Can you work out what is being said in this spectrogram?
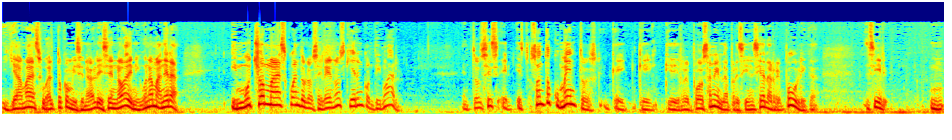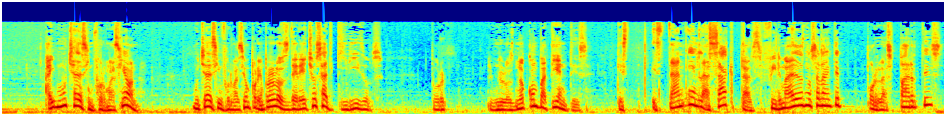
y llama a su alto comisionado y le dice, no, de ninguna manera. Y mucho más cuando los helenos quieren continuar. Entonces, estos son documentos que, que- que reposan en la presidencia de la República. Es decir, mm, hay mucha desinformación, mucha desinformación. Por ejemplo, los derechos adquiridos por los no combatientes que est- están en las actas firmadas no solamente por las partes,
